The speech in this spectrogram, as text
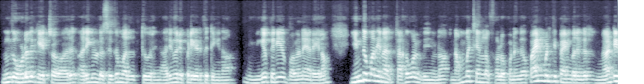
உங்க உடலுக்கு ஏற்றவாறு அருகிலுள்ள சித்த மருத்துவரின் அறிவுரைப்படி எடுத்துட்டீங்கன்னா, மிகப்பெரிய பலனை அடையலாம். இந்த மாதிரியான தகவல் வேணும்னா, நம்ம சேனலை ஃபாலோ பண்ணுங்க. பயன்படுத்தி பயன்பெறுங்கள். நன்றி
